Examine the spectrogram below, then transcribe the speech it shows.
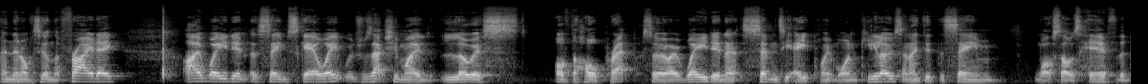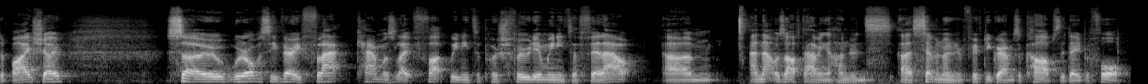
And then obviously on the Friday, I weighed in at the same scale weight, which was actually my lowest of the whole prep. So I weighed in at 78.1 kilos and I did the same whilst I was here for the Dubai show. So we were obviously very flat. Cam was like, fuck, we need to push food in, we need to fill out. Um, and that was after having 100, uh, 750 grams of carbs the day before.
